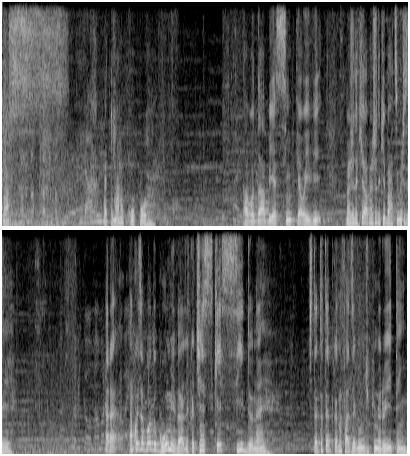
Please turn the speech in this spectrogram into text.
Nossa. Vai tomar no cu, porra. Tá, vou dar B assim, porque a Wave... Me ajuda aqui, ó. Me ajuda aqui, Bart. Segura isso aqui. Cara, uma coisa boa do Gumi, velho, que eu tinha esquecido, né? De tanto tempo que eu não fazia Gumi de primeiro item.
